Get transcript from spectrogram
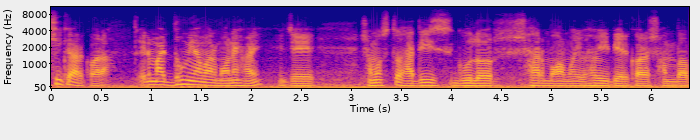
স্বীকার করা। এর মাধ্যমে আমার মনে হয় যে, সমস্ত হাদিসগুলোর সারমর্ম এভাবেই বের করা সম্ভব।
